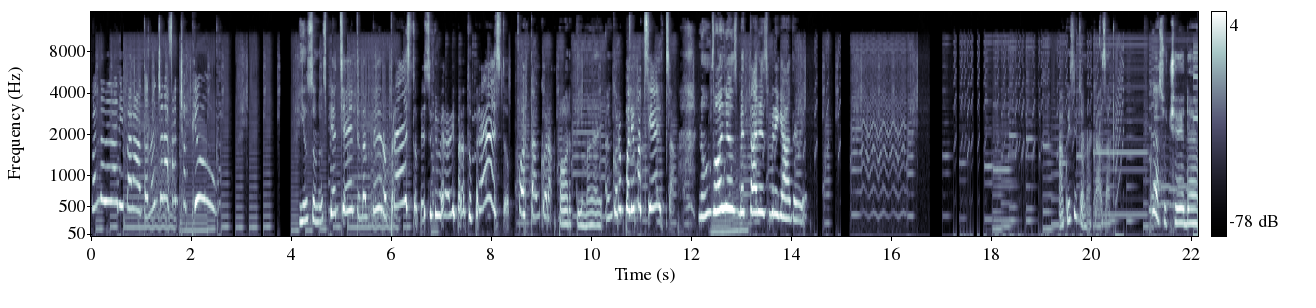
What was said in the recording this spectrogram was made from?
Quando aveva riparato, non ce la faccio più! Io sono spiacente, davvero, presto. Penso che verrà riparato presto. Porta ancora... Porti, magari. Ancora un po' di pazienza. Non voglio aspettare, sbrigatevi. Ah, qui si torna a casa. Cosa succede?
